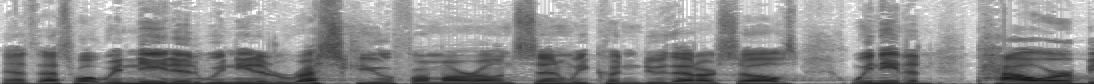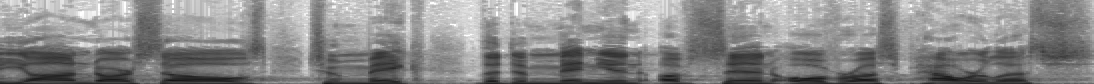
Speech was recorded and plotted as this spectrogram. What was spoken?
That's what we needed. We needed rescue from our own sin. We couldn't do that ourselves. We needed power beyond ourselves to make the dominion of sin over us powerless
